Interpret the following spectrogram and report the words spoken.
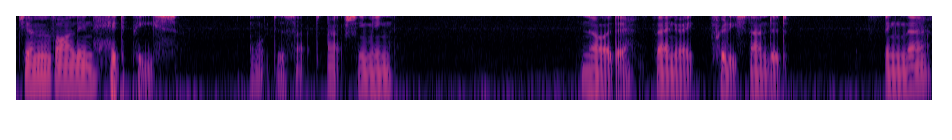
German violin headpiece. What does that actually mean? No idea. But anyway, pretty standard thing there.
